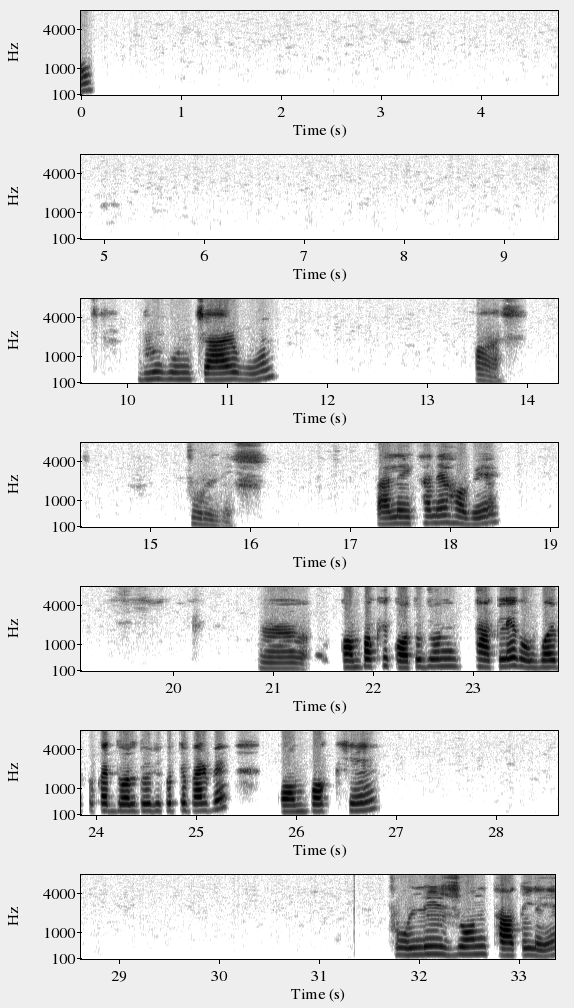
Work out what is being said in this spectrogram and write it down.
দুই গুণ চার গুণ পাঁচ, চল্লিশ। তাহলে এখানে হবে কমপক্ষে কতজন থাকলে উভয় প্রকার দল তৈরি করতে পারবে? কমপক্ষে চল্লিশ জন থাকলে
